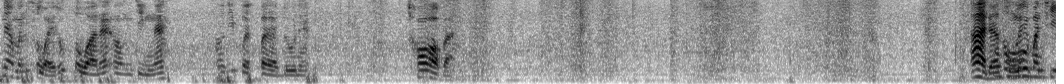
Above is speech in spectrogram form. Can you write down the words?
เนี่ยมันสวยทุกตัวนะเอาจริงนะ เท่าที่เปิดเปิดดูเนี่ย ชอบอะ่ะ อะเดี๋ยวส่งเลขบัญชี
